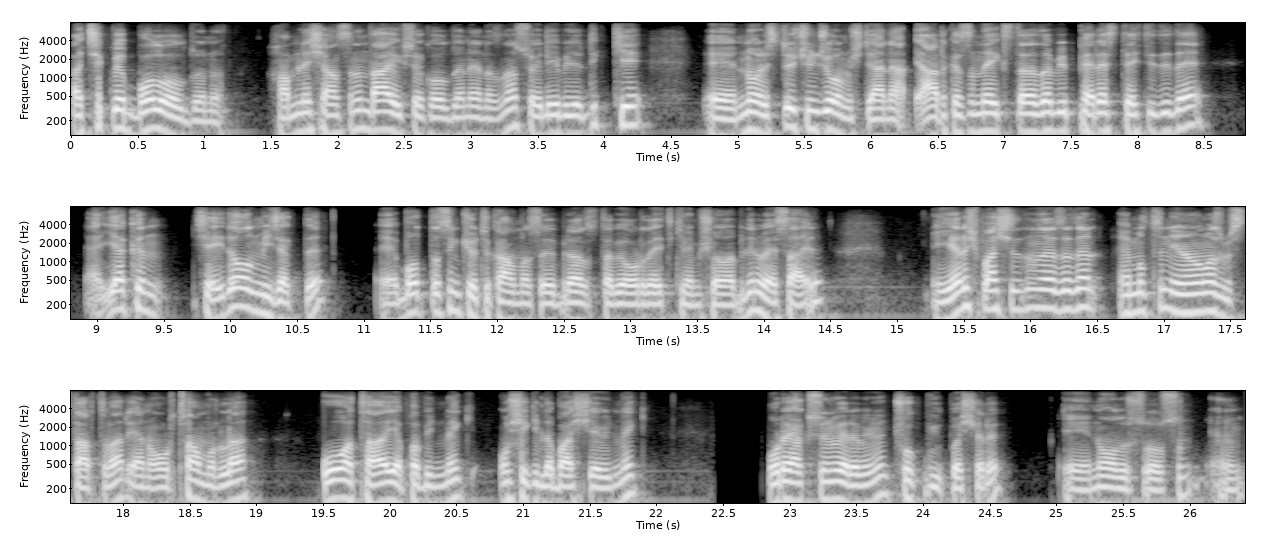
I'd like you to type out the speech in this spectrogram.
açık ve bol olduğunu hamle şansının daha yüksek olduğunu en azından söyleyebilirdik ki e, Norris de üçüncü olmuştu. Yani arkasında ekstrada bir Perez tehdidi de yani yakın şeyde olmayacaktı. E, Bottas'ın kötü kalması biraz tabii orada etkilemiş olabilir vesaire. E, yarış başladığında zaten Hamilton'ın inanılmaz bir startı var. Yani orta hamurla o hata yapabilmek, o şekilde başlayabilmek o reaksiyonu verebilmek çok büyük başarı. E, ne olursa olsun. Yani,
